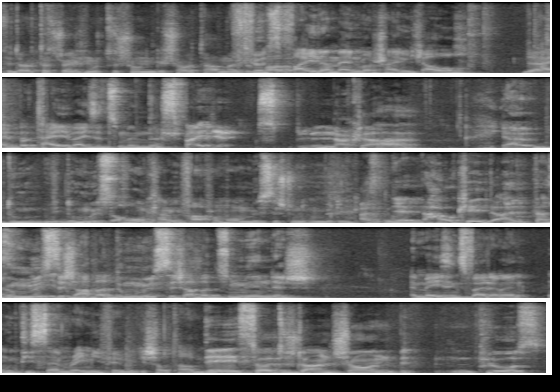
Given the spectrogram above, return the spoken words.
Für Doctor Strange musst du schon geschaut haben. Also Für Spider-Man wahrscheinlich auch. Ja, Teil, teilweise zumindest. Spider. Na klar. Ja, du, du müsst Homecoming Far From Home müsstest du nicht unbedingt. Also, ja, okay, halt das. du müsstest aber, du müsstest aber zumindest Amazing Spider-Man und die Sam Raimi Filme geschaut haben. Das solltest du anschauen, plus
